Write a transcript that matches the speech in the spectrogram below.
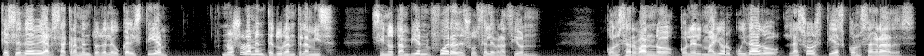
que se debe al sacramento de la Eucaristía no solamente durante la misa, sino también fuera de su celebración, conservando con el mayor cuidado las hostias consagradas,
